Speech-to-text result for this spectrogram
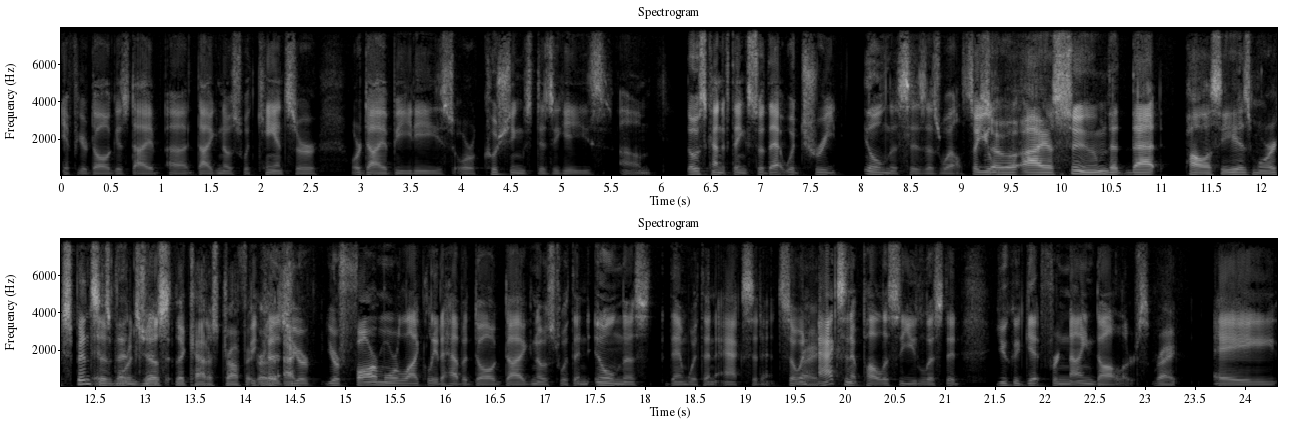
if your dog is di- uh, diagnosed with cancer or diabetes or Cushing's disease, um, those kind of things. So that would treat illnesses as well. So you so I assume that that policy is more expensive It's than more just the catastrophic or the because ac- you're you're far more likely to have a dog diagnosed with an illness than with an accident. So an Right. accident policy you listed you could get for nine dollars. right. A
